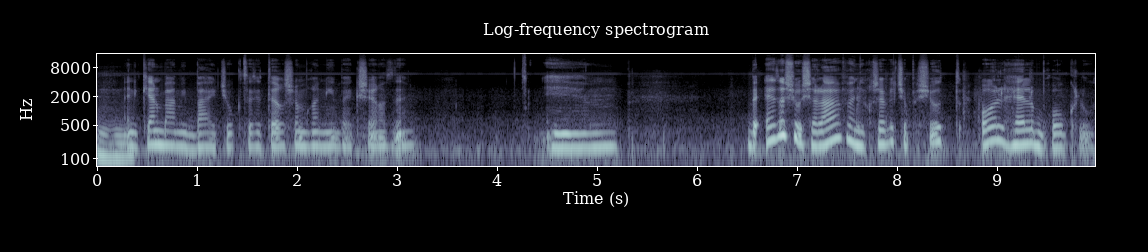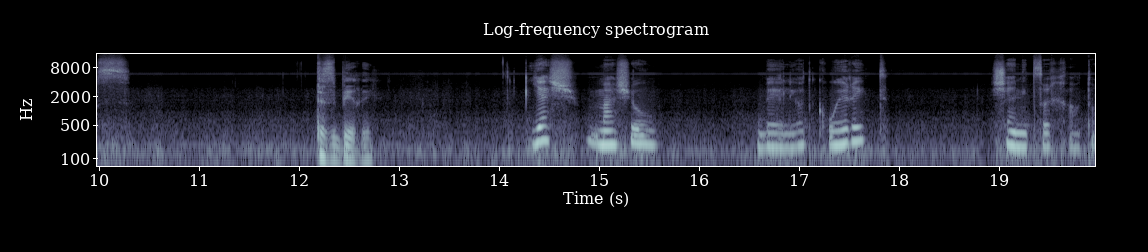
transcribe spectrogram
מהמם. אני כן באה מבית שהוא קצת יותר שמרני בהקשר הזה. אמ, באיזשהו שלב אני חושבת שפשוט all hell broke loose. תסבירי. יש משהו בלהיות קווירית שאני צריכה אותו.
